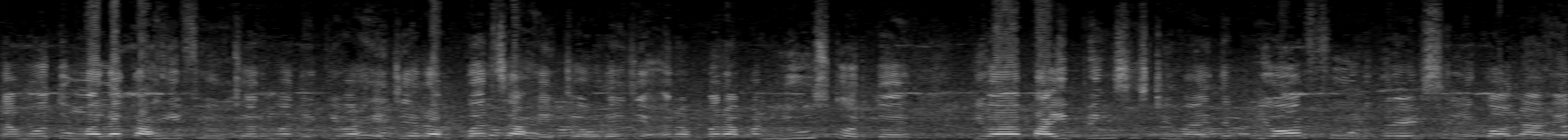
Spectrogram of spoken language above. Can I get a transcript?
त्यामुळे तुम्हाला काही फ्युचरमध्ये किंवा हे जे रब्बर्स आहेत जेवढे जे रब्बर आपण यूज करतोय किंवा पाईपिंग सिस्टीम आहे ते प्युअर फूड ग्रेड सिलिकॉन आहे.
